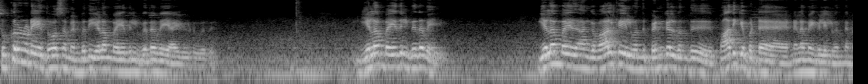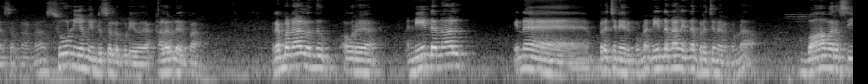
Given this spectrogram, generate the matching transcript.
சுக்கரனுடைய தோஷம் என்பது இளம் வயதில் விதவை ஆகிவிடுவது இளம் வயதில் விதவை. இளம் வயது அங்கே வாழ்க்கையில் வந்து பெண்கள் வந்து பாதிக்கப்பட்ட நிலைமைகளில் வந்து என்ன சொன்னோன்னா சூனியம் என்று சொல்லக்கூடிய அளவில் இருப்பாங்க. ரொம்ப நாள் வந்து ஒரு நீண்ட நாள் என்ன பிரச்சனை இருக்கும்னா நீண்ட நாள் என்ன பிரச்சனை இருக்கும்னா வாவரசி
